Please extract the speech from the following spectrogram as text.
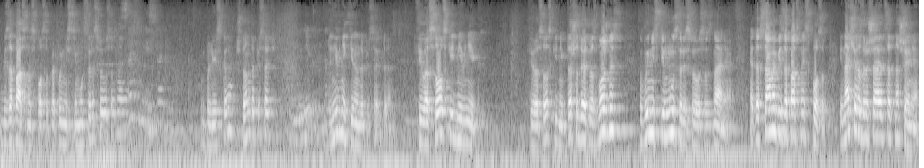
Безопасный способ как вынести мусор из своего сознания? Близко. Что надо писать? Дневники надо писать, да. Философский дневник. Философский дневник. То, что даёт возможность вынести мусор из своего сознания. Это самый безопасный способ. Иначе разрушаются отношения.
